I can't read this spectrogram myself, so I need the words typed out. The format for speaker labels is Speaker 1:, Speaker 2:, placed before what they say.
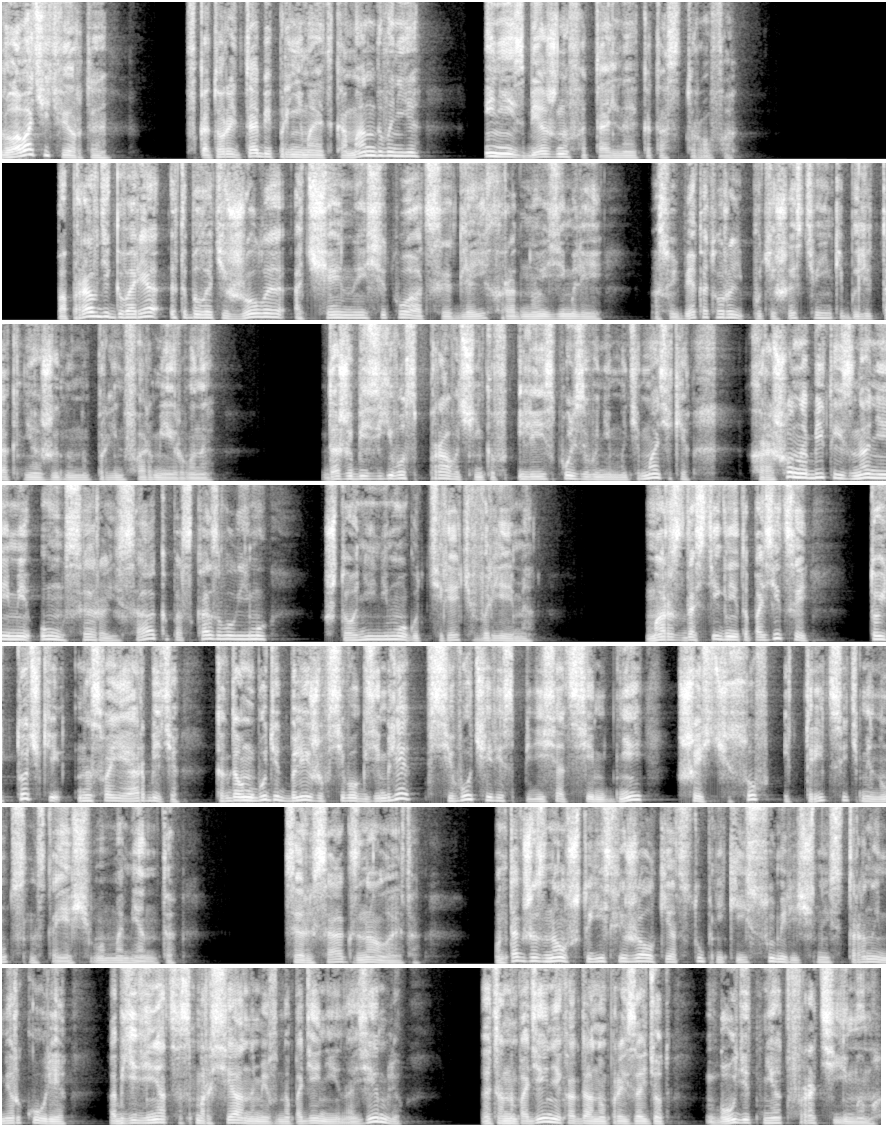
Speaker 1: Глава четвертая, в которой Таби принимает командование и неизбежна фатальная катастрофа. По правде говоря, это была тяжелая, отчаянная ситуация для их родной земли, о судьбе которой путешественники были так неожиданно проинформированы. Даже без его справочников или использования математики хорошо набитый знаниями ум сэра Исаака подсказывал ему, что они не могут терять время. Марс достигнет оппозиции той точки на своей орбите, когда он будет ближе всего к Земле всего через 57 дней, 6 часов и 30 минут с настоящего момента. Сэр Исаак знал это. Он также знал, что если жалкие отступники из сумеречной стороны Меркурия объединятся с марсианами в нападении на Землю — это нападение, когда оно произойдет, будет неотвратимым.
